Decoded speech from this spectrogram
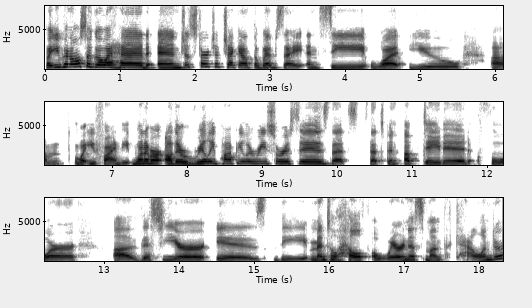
but you can also go ahead and just start to check out the website and see what you um, what you find. One of our other really popular resources that's that's been updated for uh, this year is the Mental Health Awareness Month calendar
